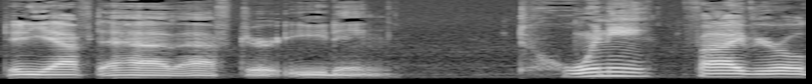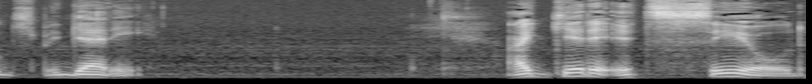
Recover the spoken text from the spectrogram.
did he have to have after eating 25 year old spaghetti? I get it, it's sealed,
